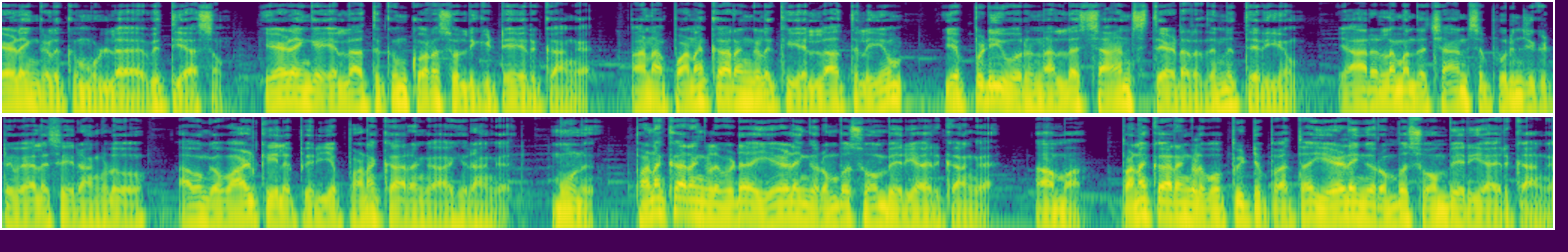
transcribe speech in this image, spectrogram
ஏழைங்களுக்கும் உள்ள வித்தியாசம். ஏழைங்க எல்லாத்துக்கும் குறை சொல்லிக்கிட்டே இருக்காங்க. ஆனா பணக்காரங்களுக்கு எல்லாத்துலேயும் எப்படி ஒரு நல்ல சான்ஸ் தேடுறதுன்னு தெரியும். யாரெல்லாம் அந்த சான்ஸை புரிஞ்சுக்கிட்டு வேலை செய்கிறாங்களோ அவங்க வாழ்க்கையில பெரிய பணக்காரங்க ஆகிறாங்க. மூணு பணக்காரங்களை விட ஏழைங்க ரொம்ப சோம்பேறியா இருக்காங்க. ஆமா பணக்காரங்களை ஒப்பிட்டு பார்த்தா ஏழைங்க ரொம்ப சோம்பேறியா இருக்காங்க.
